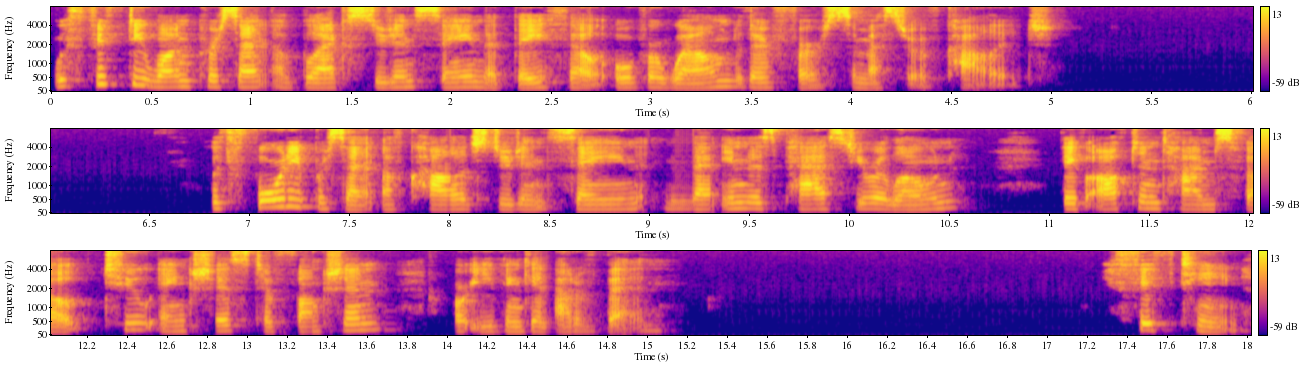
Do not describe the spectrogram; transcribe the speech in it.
with 51% of Black students saying that they felt overwhelmed their first semester of college. With 40% of college students saying that in this past year alone, they've oftentimes felt too anxious to function or even get out of bed. 15.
